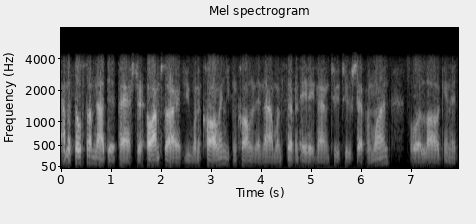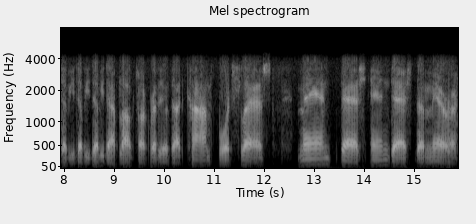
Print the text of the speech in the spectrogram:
I'm gonna throw something out there, Pastor. Oh, I'm sorry. If you want to call in, you can call in at nine one seven eight eight nine two two seven one or log in at www.blogtalkradio.com forward slash man dash in dash the mirror.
